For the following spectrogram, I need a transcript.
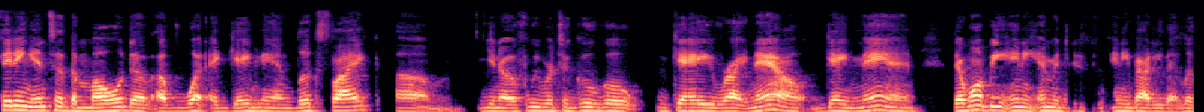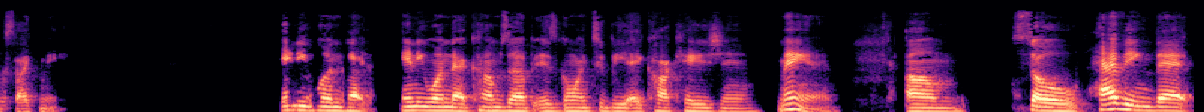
fitting into the mold of, of what a gay man looks like. Um you know if we were to google gay right now gay man there won't be any images of anybody that looks like me anyone that anyone that comes up is going to be a Caucasian man. Um, so having that,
